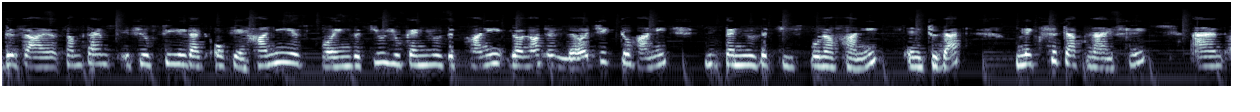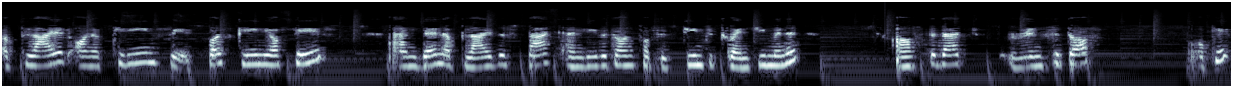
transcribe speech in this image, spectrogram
desire, sometimes if you feel that, okay, honey is going with you, you can use it. Honey, you're not allergic to honey, you can use a teaspoon of honey into that. Mix it up nicely and apply it on a clean face. First clean your face and then apply this pack and leave it on for 15 to 20 minutes. After that, rinse it off. Okay?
